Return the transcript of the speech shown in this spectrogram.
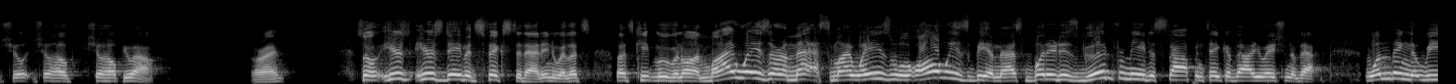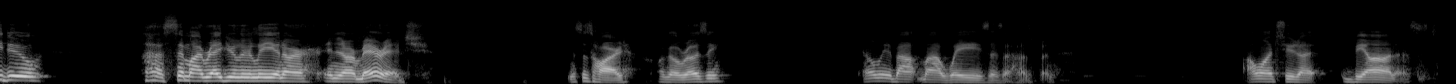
She'll, she'll, help, she'll help you out. All right? So here's, here's David's fix to that. Anyway, let's, let's keep moving on. My ways are a mess. My ways will always be a mess, but it is good for me to stop and take evaluation of that. One thing that we do uh, semi regularly in our, in our marriage this is hard. I'll go, Rosie, tell me about my ways as a husband. I want you to be honest.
